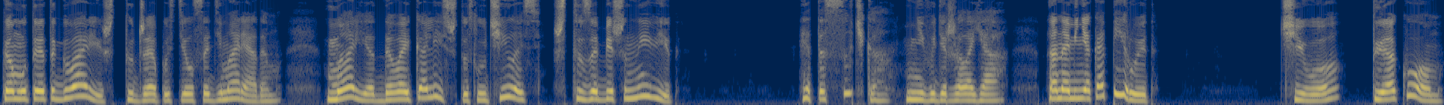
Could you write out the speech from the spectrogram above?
«Кому ты это говоришь?» — тут же опустился Дима рядом. «Марья, давай колись, что случилось? Что за бешеный вид?» «Эта сучка», — не выдержала я, — «она меня копирует». «Чего? Ты о ком?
